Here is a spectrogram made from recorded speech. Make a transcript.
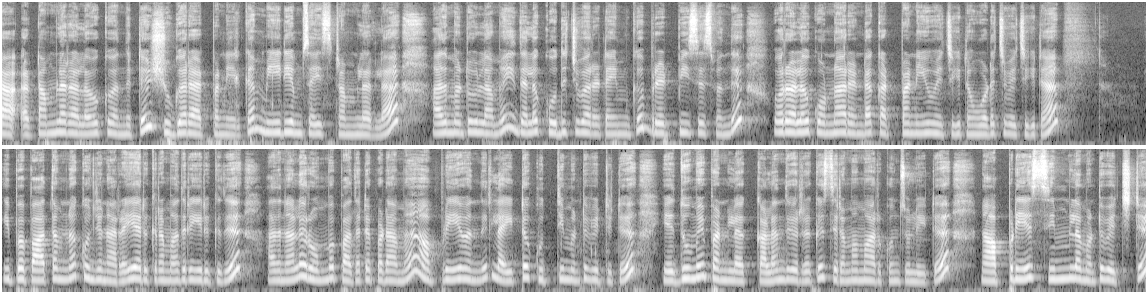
ட டம்ளர் அளவுக்கு வந்துட்டு சுகர் ஆட் பண்ணியிருக்கேன். மீடியம் சைஸ் டம்ளரில் அது மட்டும் இல்லாமல் இதெல்லாம் கொதிச்சு வர டைமுக்கு பிரெட் பீசஸ் வந்து ஓரளவுக்கு ஒன்றா ரெண்டாக கட் பண்ணியும் வச்சுக்கிட்டேன் உடச்சி வச்சுக்கிட்டேன். இப்போ பார்த்தோம்னா கொஞ்சம் நிறைய இருக்கிற மாதிரி இருக்குது. அதனால் ரொம்ப பதட்டப்படாமல் அப்படியே வந்து லைட்டாக குத்தி மட்டும் விட்டுட்டு எதுவுமே பண்ணல கலந்து விடுறதுக்கு சிரமமாக இருக்கும்னு சொல்லிட்டு நான் அப்படியே சிம்மில் மட்டும் வச்சுட்டு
